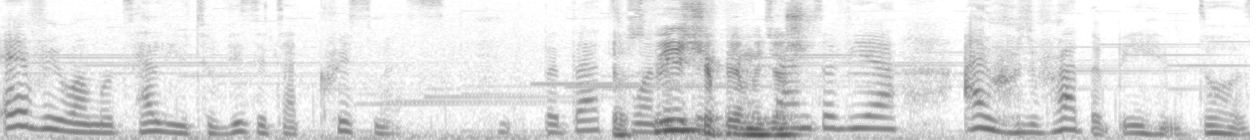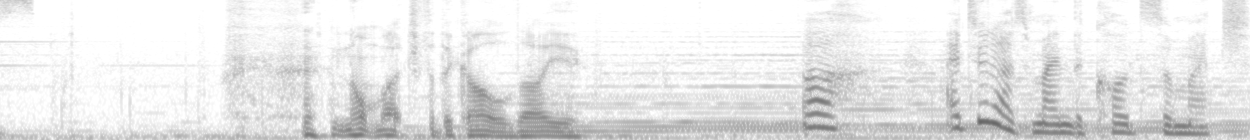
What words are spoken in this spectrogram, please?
Everyone will tell you to visit at Christmas. But that's Сейчас one of видишь, the прям few идёшь. times of year I would rather be indoors. Not much for the cold, are you? Oh, I do not mind the cold so much,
